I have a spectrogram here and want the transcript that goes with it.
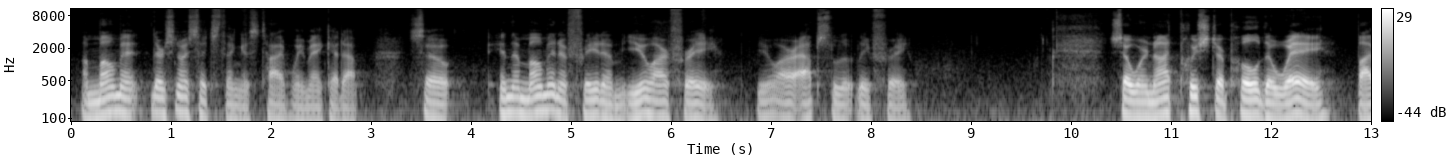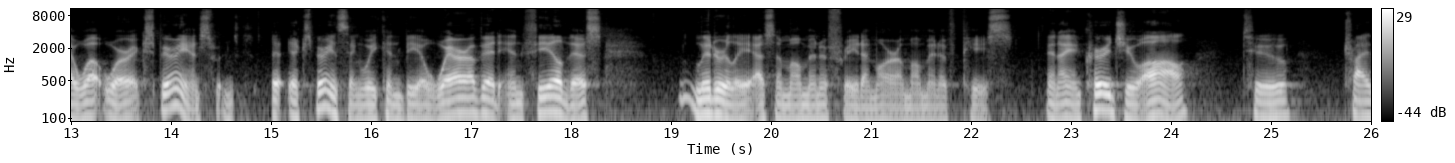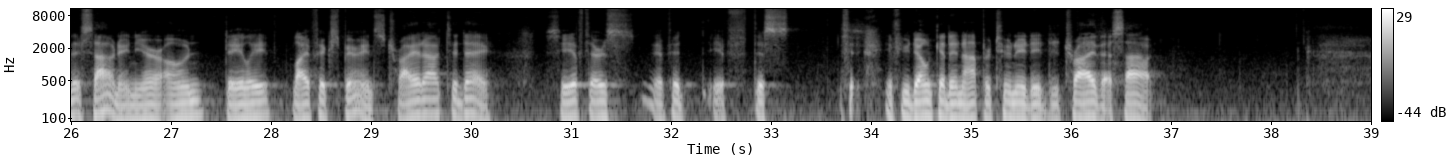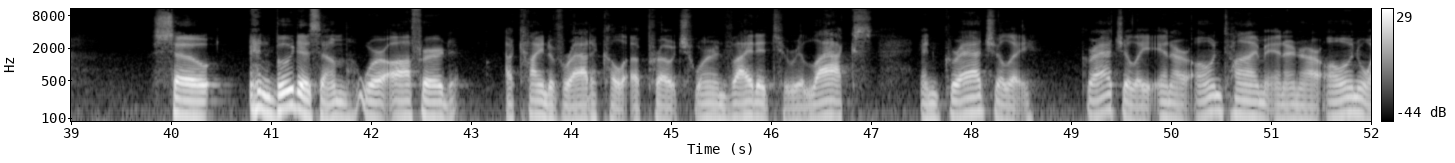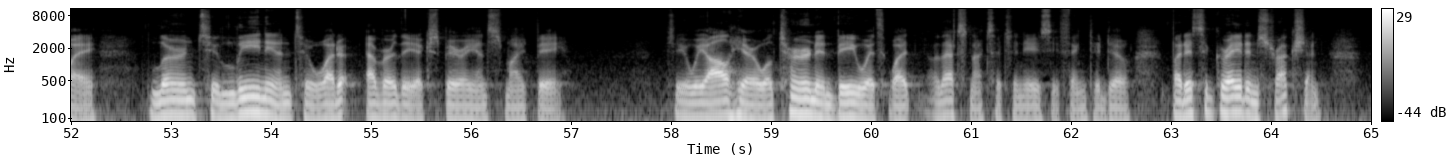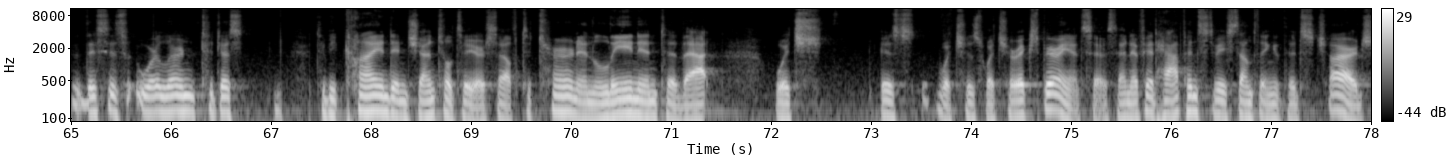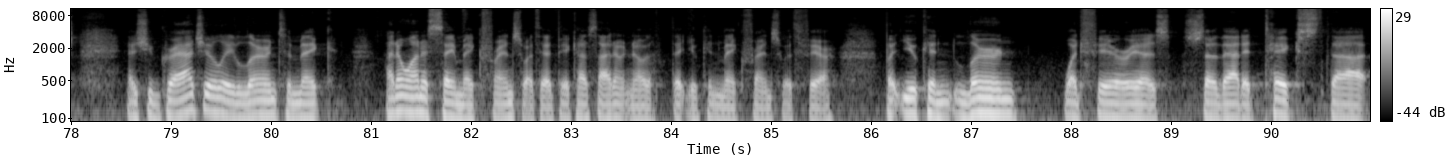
A moment, there's no such thing as time, we make it up. So, in the moment of freedom, you are free. You are absolutely free. So we're not pushed or pulled away by what we're experiencing. We can be aware of it and feel this literally as a moment of freedom or a moment of peace. And I encourage you all to try this out in your own daily life experience. Try it out today. See if there's if it if this if you don't get an opportunity to try this out. So, in Buddhism, we're offered a kind of radical approach. We're invited to relax and gradually, gradually, in our own time and in our own way, learn to lean into whatever the experience might be. See, we all here will turn and be with what, oh, that's not such an easy thing to do. But it's a great instruction. This is, we're learned to just to be kind and gentle to yourself, to turn and lean into that which is which is what your experience is. And if it happens to be something that's charged, as you gradually learn to make I don't want to say make friends with it because I don't know that you can make friends with fear, but you can learn what fear is so that it takes the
